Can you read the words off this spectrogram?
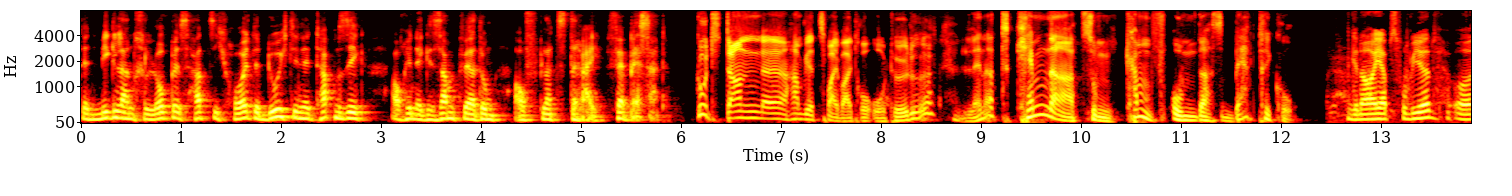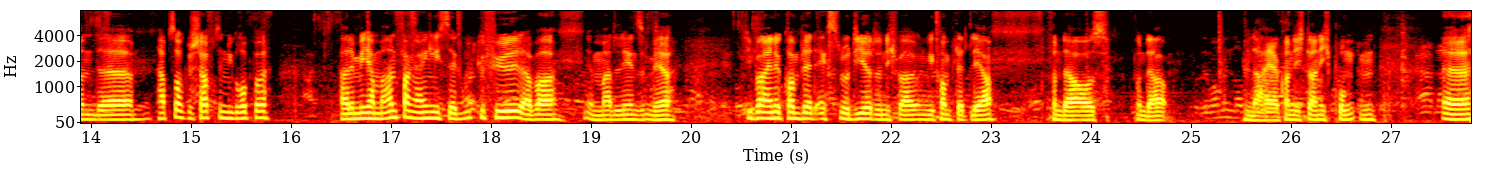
denn Miguel Angel Lopez hat sich heute durch den Etappensieg auch in der Gesamtwertung auf Platz 3 verbessert. Gut, dann äh, haben wir zwei weitere O-Töne. Lennart Kemner zum Kampf um das Bergtrikot. Genau, ich habe es probiert und äh, habe es auch geschafft in die Gruppe. Hatte mich am Anfang eigentlich sehr gut gefühlt, aber im Madeleine sind mir die Beine komplett explodiert und ich war irgendwie komplett leer. Von da aus, von da, daher konnte ich da nicht punkten. Äh,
